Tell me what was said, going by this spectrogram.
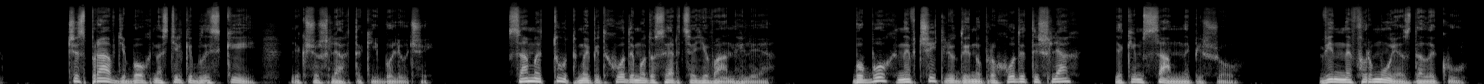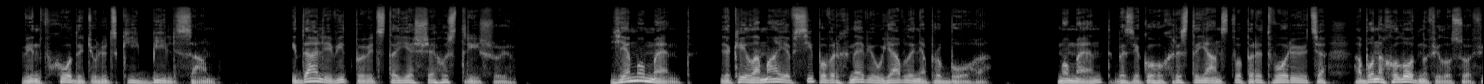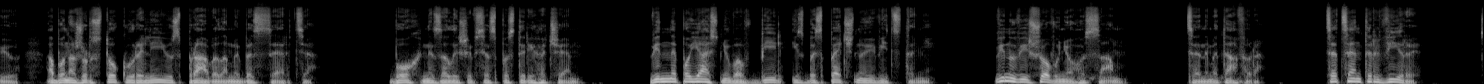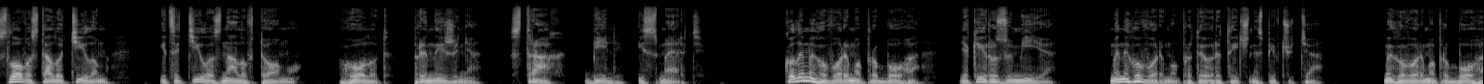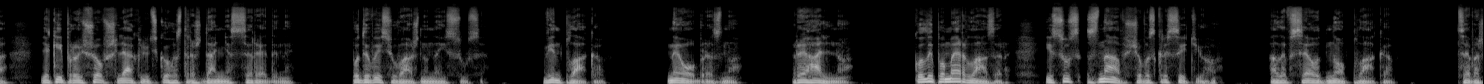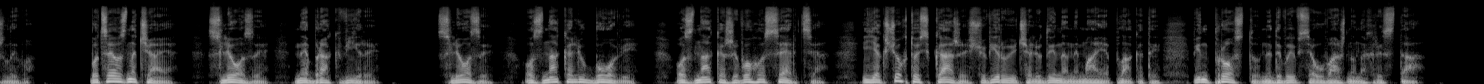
Чи справді Бог настільки близький, якщо шлях такий болючий? Саме тут ми підходимо до серця Євангелія. Бо Бог не вчить людину проходити шлях, яким сам не пішов. Він не формує здалеку, він входить у людський біль сам. І далі відповідь стає ще гострішою. Є момент, який ламає всі поверхневі уявлення про Бога, момент, без якого християнство перетворюється або на холодну філософію, або на жорстоку релію з правилами без серця. Бог не залишився спостерігачем. Він не пояснював біль із безпечної відстані. Він увійшов у нього сам. Це не метафора. Це центр віри. Слово стало тілом, і це тіло знало втому голод, приниження, страх, біль і смерть. Коли ми говоримо про Бога, який розуміє, ми не говоримо про теоретичне співчуття. Ми говоримо про Бога, який пройшов шлях людського страждання зсередини. Подивись уважно на Ісуса. Він плакав. Необразно. Реально. Коли помер Лазар, Ісус знав, що воскресить його, але все одно плакав. Це важливо. Бо це означає сльози не брак віри. Сльози ознака любові, ознака живого серця. І якщо хтось каже, що віруюча людина не має плакати, він просто не дивився уважно на Христа.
